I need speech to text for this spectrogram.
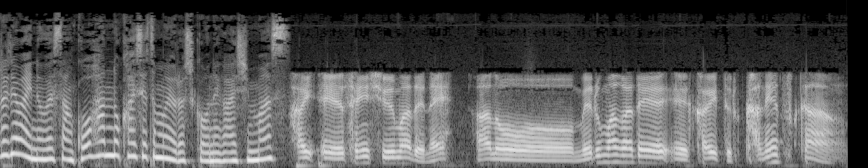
れでは井上さん、後半の解説もよろしくお願いします。はい、えー、先週までね、あのメルマガで、えー、書いてる加熱感、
